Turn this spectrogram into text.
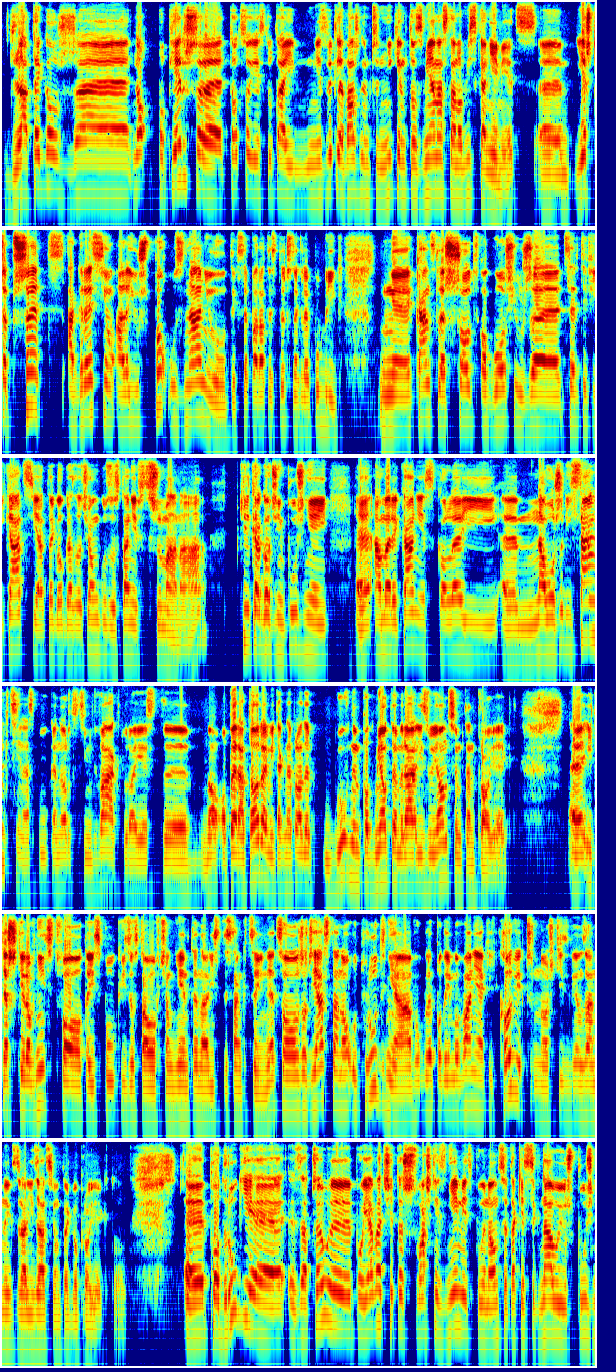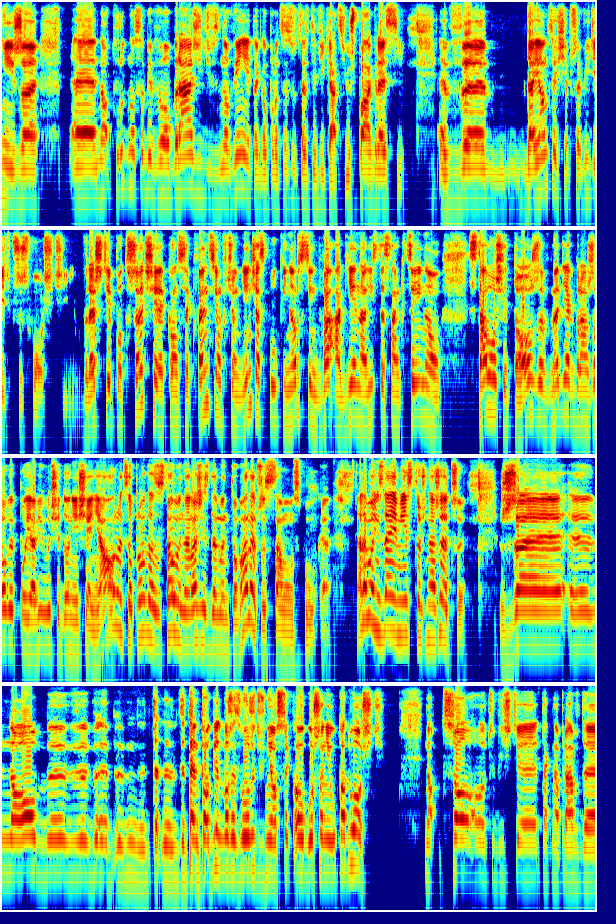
dlatego że no, po pierwsze to, co jest tutaj niezwykle ważnym czynnikiem, to zmiana stanowiska Niemiec. Jeszcze przed agresją, ale już po uznaniu tych separatystycznych republik, kanclerz Scholz ogłosił, że certyfikacja tego gazociągu zostanie wstrzymana. Kilka godzin później e, Amerykanie z kolei nałożyli sankcje na spółkę Nord Stream 2, która jest e, no, operatorem i tak naprawdę głównym podmiotem realizującym ten projekt. E, i też kierownictwo tej spółki zostało wciągnięte na listy sankcyjne, co rzecz jasna no, utrudnia w ogóle podejmowanie jakichkolwiek czynności związanych z realizacją tego projektu. E, po drugie, zaczęły pojawiać się też właśnie z Niemiec płynące takie sygnały już później, że e, no, trudno sobie wyobrazić wznowienie tego procesu certyfikacji już po agresji, w dającej się przewidzieć przyszłości. Wreszcie po trzecie, konsekwencją wciągnięcia spółki Nord Stream 2 AG na listę sankcyjną stało się to, że w mediach branżowych branżowych pojawiły się doniesienia. One co prawda zostały na razie zdementowane przez samą spółkę, ale moim zdaniem jest coś na rzeczy, że y, no, y, y, ten podmiot może złożyć wniosek o ogłoszenie upadłości. No, co oczywiście tak naprawdę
